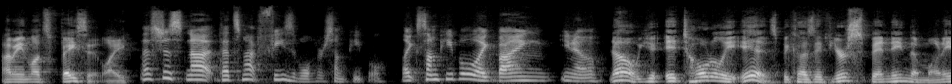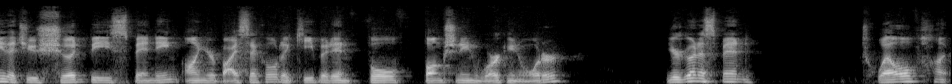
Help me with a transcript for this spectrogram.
I mean, let's face it, like, That's just not that's not feasible for some people. Like some people like buying, you know, no, you, it totally is because if you're spending the money that you should be spending on your bicycle to keep it in full functioning working order, you're going to spend twelve hundred.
